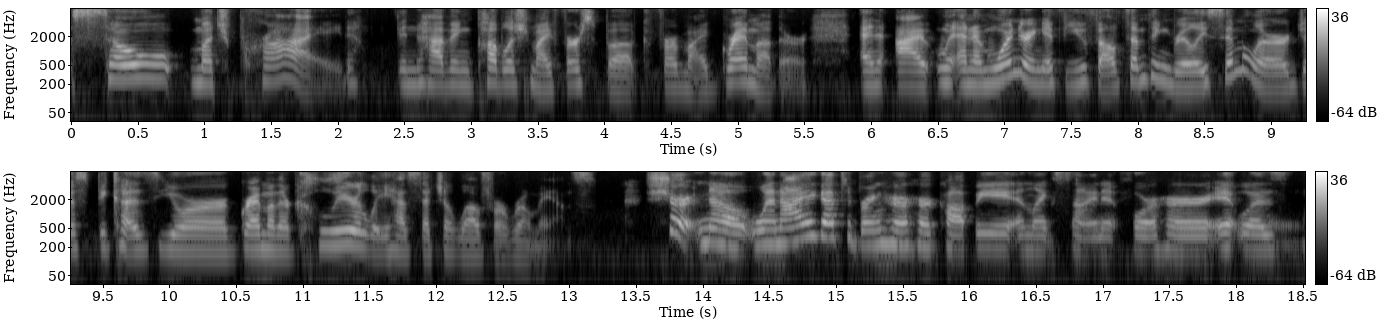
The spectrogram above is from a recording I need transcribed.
so much pride in having published my first book for my grandmother. And i and i'm wondering if you felt something really similar just because your grandmother clearly has such a love for romance. Sure no when i got to bring her her copy and like sign it for her it was oh.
